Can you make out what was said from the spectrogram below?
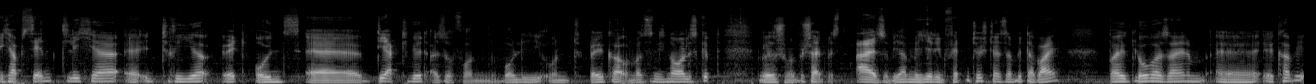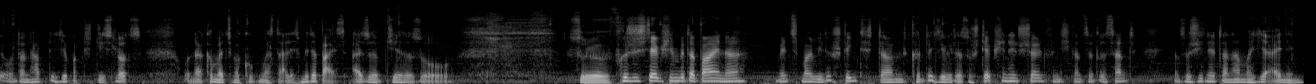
Ich habe sämtliche äh, Interieur-Add-ons äh, deaktiviert, also von Wolli und Belka und was es nicht noch alles gibt, nur dass ihr schon mal Bescheid wisst. Also, wir haben hier den fetten Tisch, der ist ja mit dabei bei Glover seinem äh, LKW und dann habt ihr hier praktisch die Slots und da können wir jetzt mal gucken, was da alles mit dabei ist. Also habt ihr so, so frische Stäbchen mit dabei, ne? Wenn es mal wieder stinkt, dann könnt ihr hier wieder so Stäbchen hinstellen, finde ich ganz interessant, ganz verschiedene. Dann haben wir hier einen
